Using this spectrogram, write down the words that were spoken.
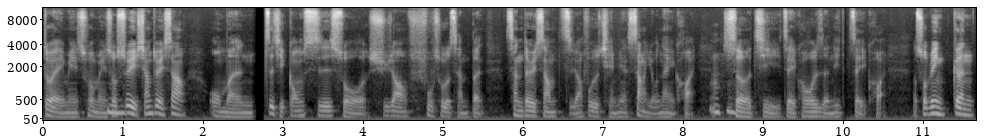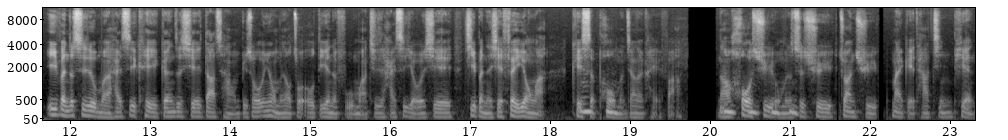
对，没错没错。所以相对上，我们自己公司所需要付出的成本，相对上只要付出前面上游那一块，设计这一块或人力这一块。说不定更 even 就是我们还是可以跟这些大厂，比如说，因为我们有做 ODN 的服务嘛，其实还是有一些基本的一些费用啊，可以 support 我们这样的开发。嗯、然后后续我们是去赚取卖给他晶片，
